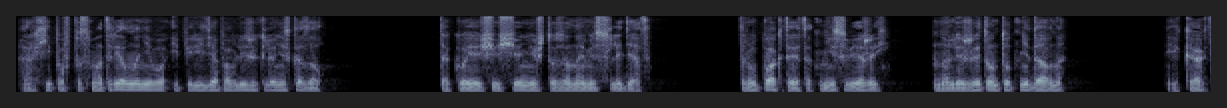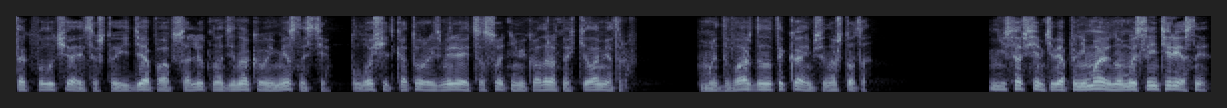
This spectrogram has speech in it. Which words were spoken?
Архипов посмотрел на него и, перейдя поближе к Лене, сказал. «Такое ощущение, что за нами следят. Трупак-то этот не свежий, но лежит он тут недавно. И как так получается, что, идя по абсолютно одинаковой местности, площадь которой измеряется сотнями квадратных километров, мы дважды натыкаемся на что-то? Не совсем тебя понимаю, но мысли интересные.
